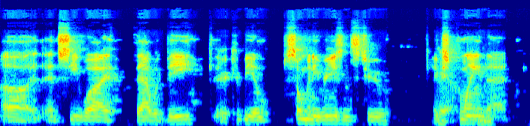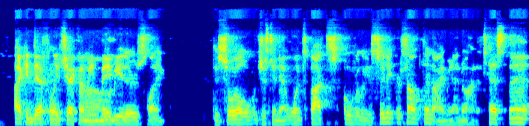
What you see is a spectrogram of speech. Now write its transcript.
uh, and, and see why that would be. There could be a, so many reasons to Yeah, explain I mean, that. I can definitely check. I mean, Um, maybe there's like the soil just in that one spot's overly acidic or something. I mean, I know how to test that.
